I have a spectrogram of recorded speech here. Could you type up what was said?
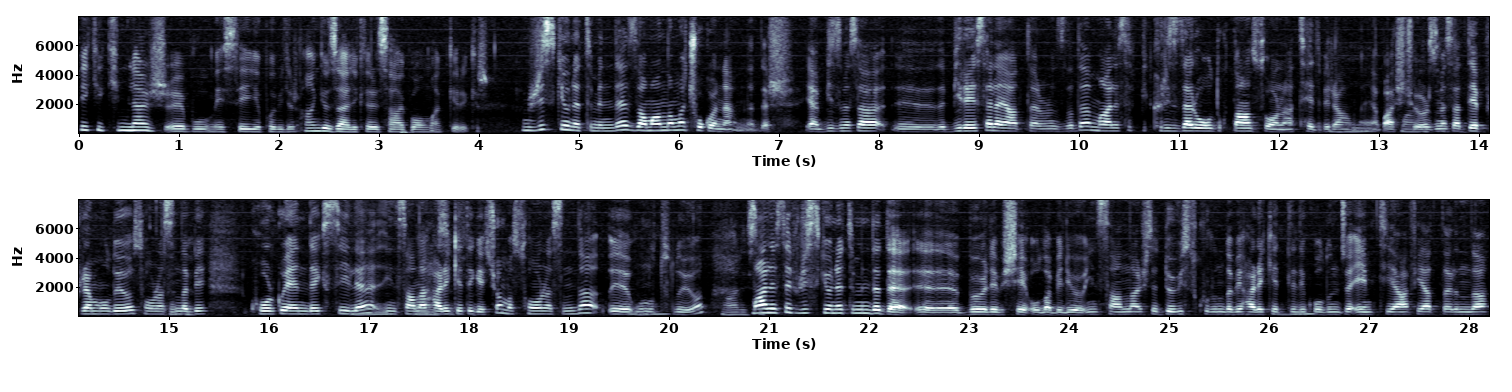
Peki kimler e, bu mesleği yapabilir? Hangi özelliklere sahip olmak gerekir? Risk yönetiminde zamanlama çok önemlidir. Yani biz mesela e, bireysel hayatlarımızda da maalesef bir krizler olduktan sonra tedbir almaya başlıyoruz. maalesef. Mesela deprem oluyor, sonrasında bir korku endeksiyle insanlar maalesef. harekete geçiyor ama sonrasında e, unutuluyor. Maalesef. Maalesef risk yönetiminde de e, böyle bir şey olabiliyor. İnsanlar işte döviz kurunda bir hareketlilik olunca, emtia fiyatlarında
